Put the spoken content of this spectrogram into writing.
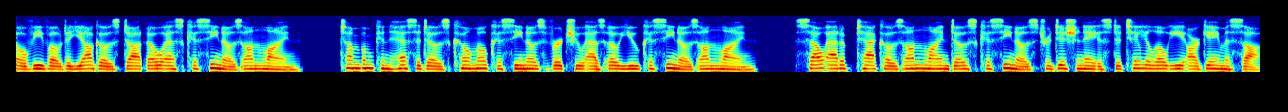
ao vivo de jogos. Os casinos online, tumbum conhecidos como casinos virtuais ou casinos online, são adaptacos online dos casinos tradicionais de titulo e argamasa.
